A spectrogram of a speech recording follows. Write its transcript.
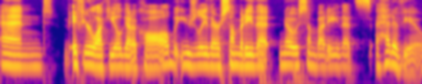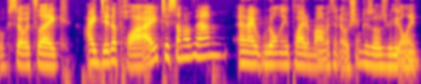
and if you're lucky, you'll get a call. But usually, there's somebody that knows somebody that's ahead of you. So it's like I did apply to some of them, and I would only apply to Monmouth and Ocean because those were the only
